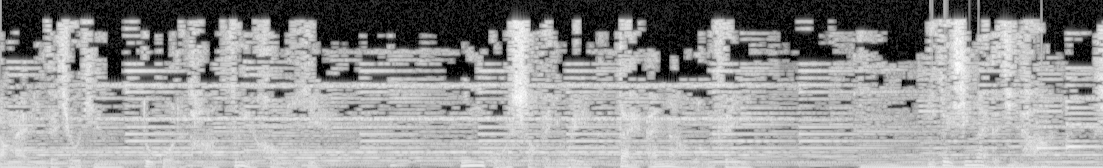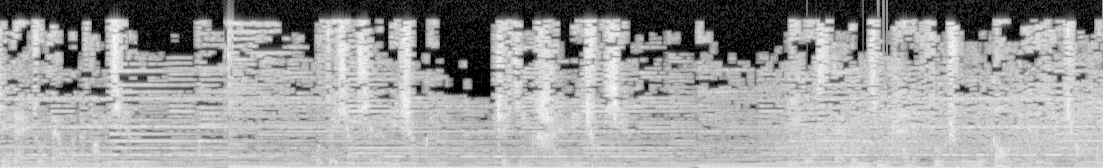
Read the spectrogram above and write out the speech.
张爱玲在秋天度过了她最后一夜。英国少了一位戴安娜王妃。你最心爱的吉他现在住在我的房间。我最想写的那首歌，至今还没出现。Eagles 在东京开了复出又告别的演唱会，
